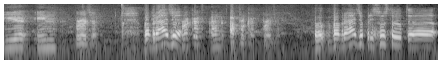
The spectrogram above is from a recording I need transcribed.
here in Braja В Абрадже, Prakat and Aprakat Braja э, в Абрадже присутствует э,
